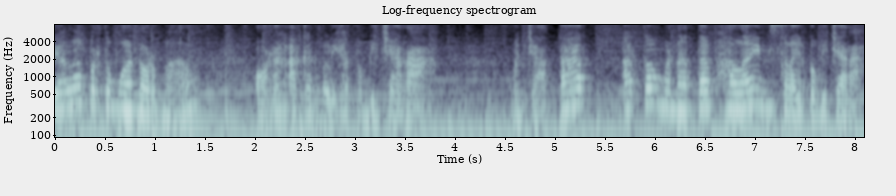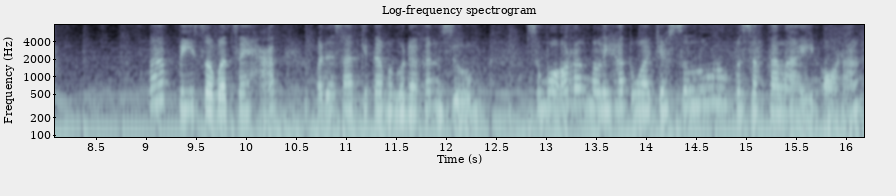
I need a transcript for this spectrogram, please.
Dalam pertemuan normal, orang akan melihat pembicara, mencatat atau menatap hal lain selain pembicara. Tapi sobat sehat, pada saat kita menggunakan Zoom, semua orang melihat wajah seluruh peserta lain orang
